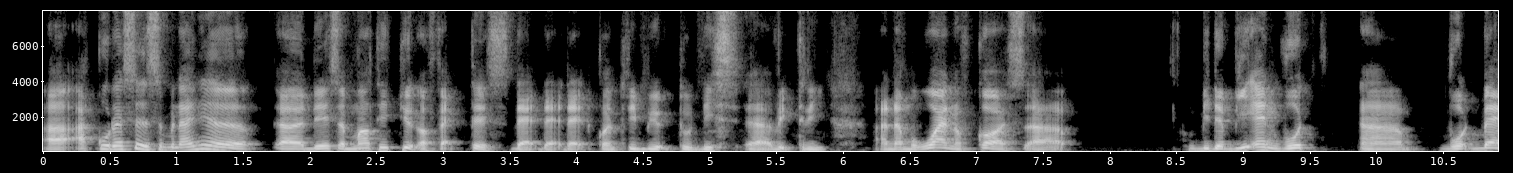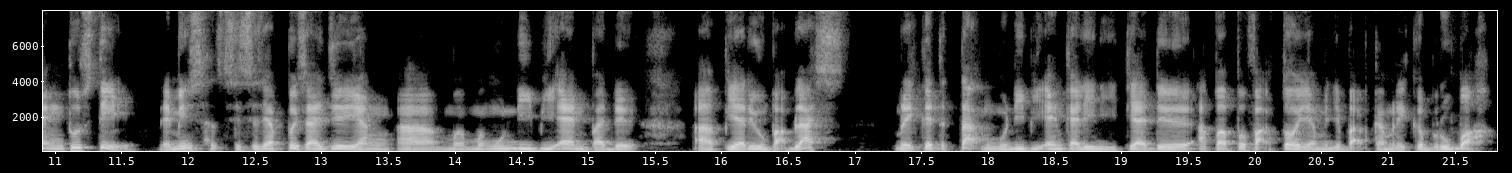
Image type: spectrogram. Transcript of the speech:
uh, aku rasa sebenarnya uh, there's a multitude of factors that that that contribute to this uh, victory. Uh, number one, of course, uh, the BN vote uh, vote bank to stay. That means sesiapa saja yang uh, mengundi BN pada uh, PRU 14, mereka tetap mengundi BN kali ini. Tiada apa-apa faktor yang menyebabkan mereka berubah.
